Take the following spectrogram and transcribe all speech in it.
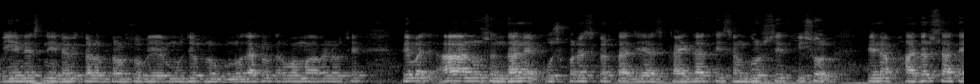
બીએનએસની નવી કલમ ત્રણસો બે મુજબનો ગુનો દાખલ કરવામાં આવેલો છે. તેમજ આ અનુસંધાને પૂછપરછ કરતા જે કાયદાથી સંઘર્ષિત કિશોર તેના ફાધર સાથે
